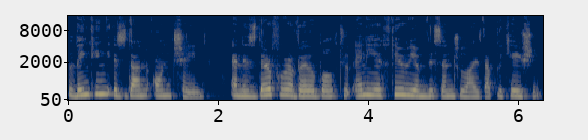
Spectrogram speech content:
Linking is done on-chain and is therefore available to any Ethereum decentralized application.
